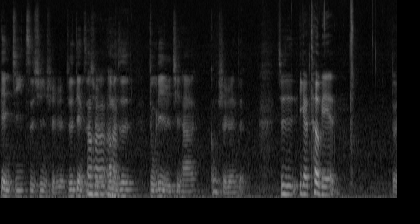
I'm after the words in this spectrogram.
电机资讯学院，就是电子学院，他们是独立于其他工学院的。就是一个特别对，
